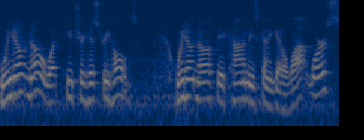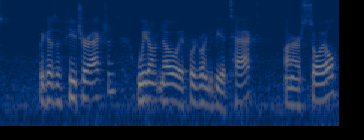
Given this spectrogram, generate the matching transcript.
We don't know what future history holds. We don't know if the economy is going to get a lot worse because of future actions. We don't know if we're going to be attacked on our soil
